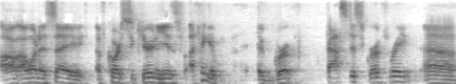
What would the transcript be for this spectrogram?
I, I want to say, of course, security is, I think, the growth, fastest growth rate uh,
